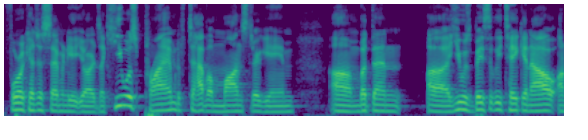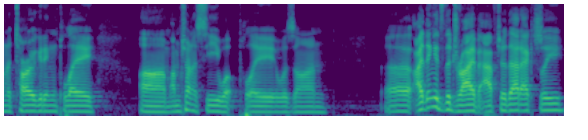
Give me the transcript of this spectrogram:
Four catches, 78 yards. Like he was primed to have a monster game. Um, but then uh, he was basically taken out on a targeting play. Um, I'm trying to see what play it was on. Uh, I think it's the drive after that actually.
